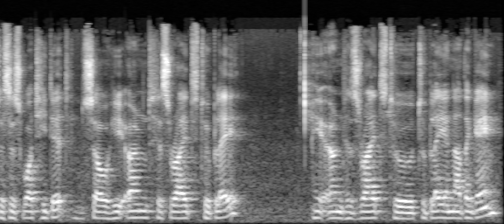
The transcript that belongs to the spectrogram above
this is what he did. So he earned his right to play. He earned his right to, to play another game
